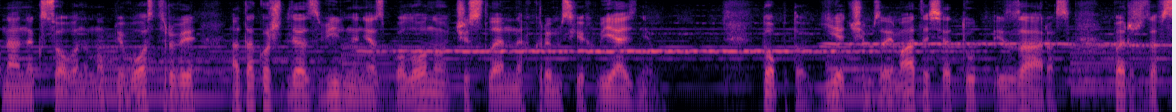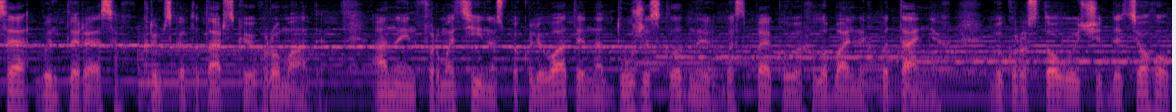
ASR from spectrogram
на анексованому півострові, а також для звільнення з полону численних кримських в'язнів. Тобто є чим займатися тут і зараз, перш за все в інтересах кримсько-татарської громади, а не інформаційно спекулювати на дуже складних безпекових глобальних питаннях, використовуючи для цього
